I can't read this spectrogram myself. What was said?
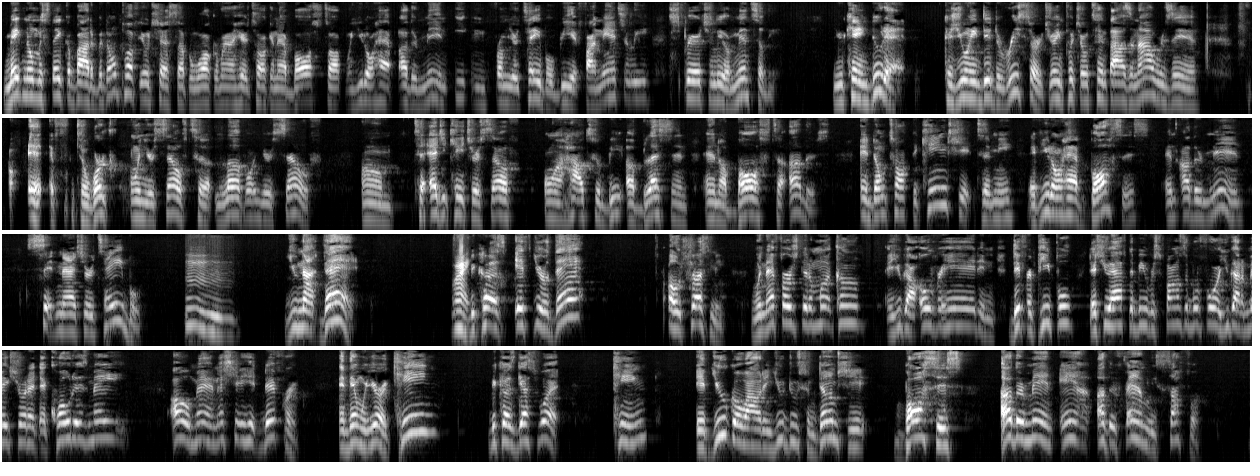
Make no mistake about it, but don't puff your chest up and walk around here talking that boss talk when you don't have other men eating from your table, be it financially, spiritually, or mentally. You can't do that because you ain't did the research. You ain't put your 10,000 hours in eh, if- to work on yourself, to love on yourself, um, to educate yourself on how to be a blessing and a boss to others. And don't talk the king shit to me if you don't have bosses and other men sitting at your table. Mm, You not that. right. Because if you're that, oh trust me, when that first of the month come and you got overhead and different people that you have to be responsible for, you got to make sure that that quota is made. Oh man, that shit hit different. And then when you're a king, because guess what? King, if you go out and you do some dumb shit, bosses, other men and other families suffer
